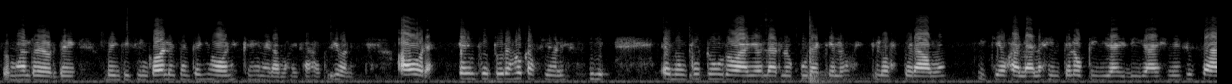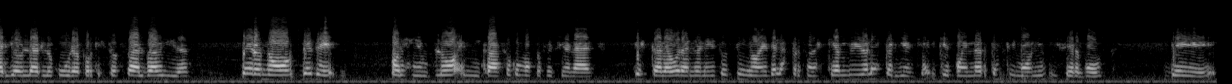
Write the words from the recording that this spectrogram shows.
Somos alrededor de 25 adolescentes y jóvenes que generamos esas acciones. Ahora, en futuras ocasiones, en un futuro hay hablar locura que lo, lo esperamos y que ojalá la gente lo pida y diga es necesario hablar locura porque esto salva vidas, pero no desde, por ejemplo, en mi caso como profesional, que está laborando en eso, sino es de las personas que han vivido la experiencia y que pueden dar testimonio y ser voz de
